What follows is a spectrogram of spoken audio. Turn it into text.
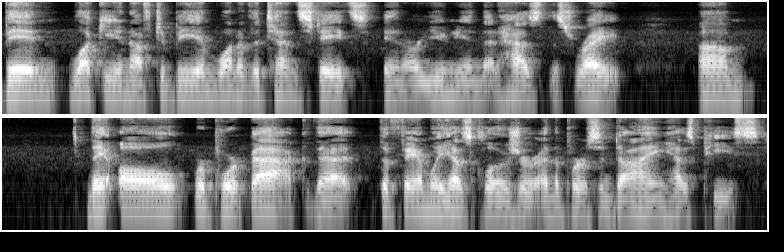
been lucky enough to be in one of the 10 states in our union that has this right um, they all report back that the family has closure and the person dying has peace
